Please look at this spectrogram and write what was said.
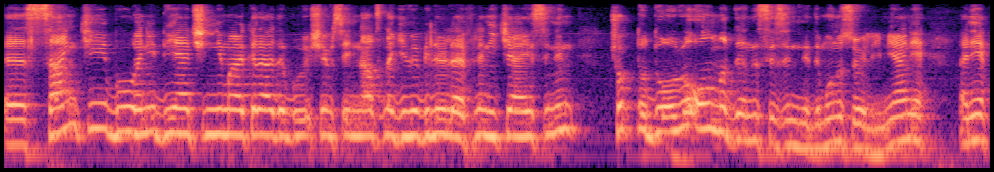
e, sanki bu hani diğer Çinli markalarda bu şemsiyenin altına girebilirler falan hikayesinin çok da doğru olmadığını sezinledim onu söyleyeyim. Yani hani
